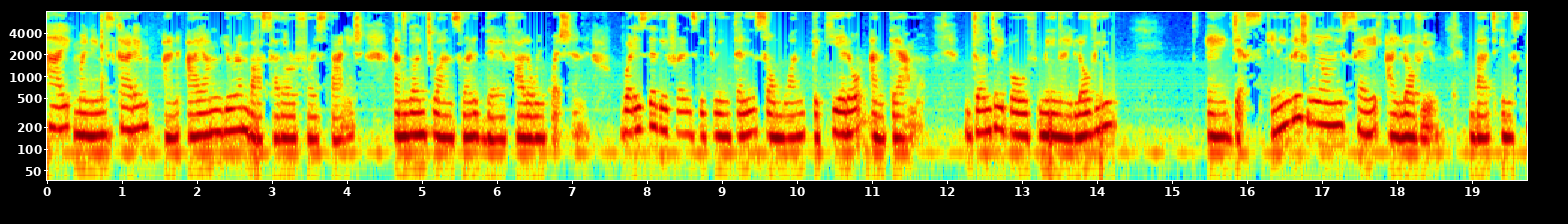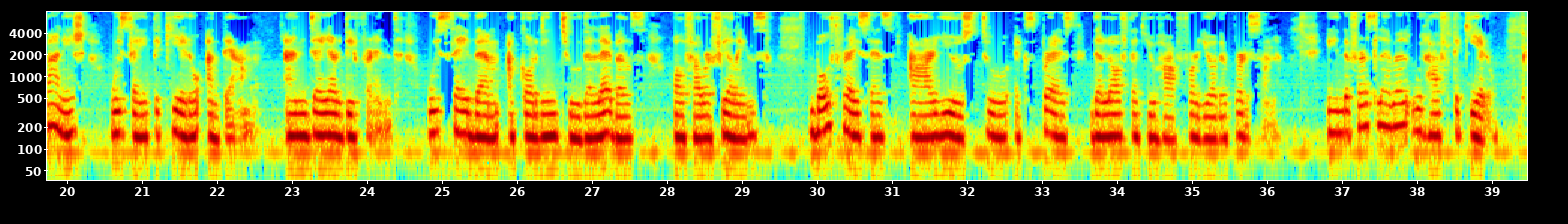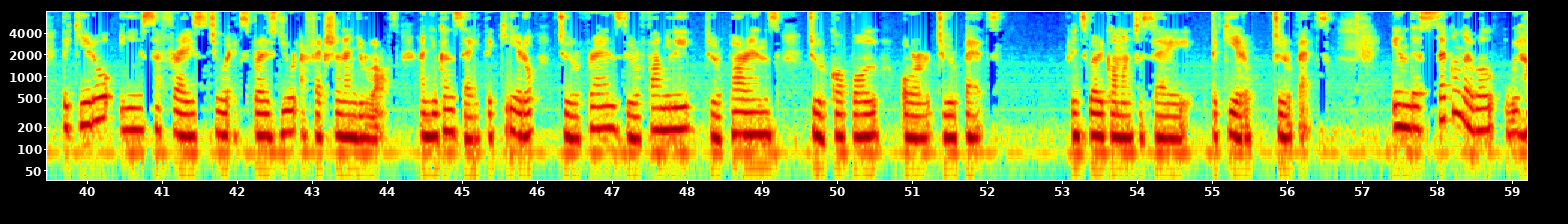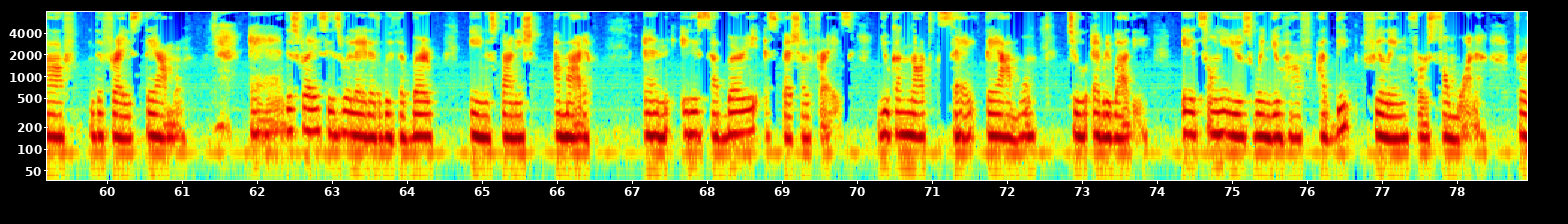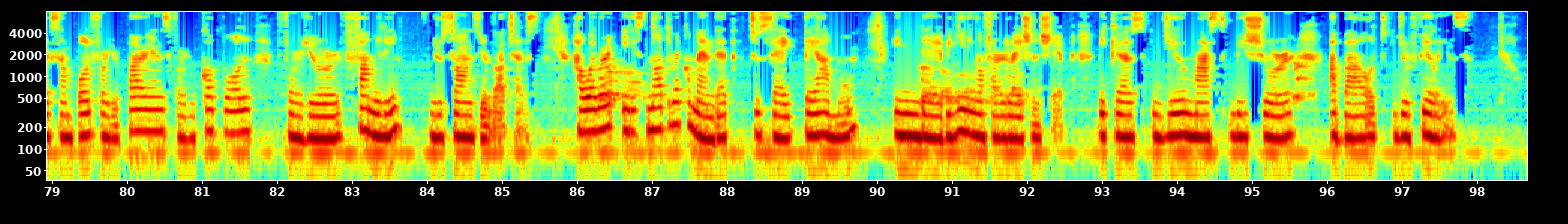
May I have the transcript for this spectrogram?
Hi, my name is Karen and I am your ambassador for Spanish. I'm going to answer the following question. What is the difference between telling someone te quiero and te amo? Don't they both mean I love you? Uh, yes, in English we only say I love you, but in Spanish we say te quiero and te amo, and they are different. We say them according to the levels of our feelings. Both phrases are used to express the love that you have for the other person. In the first level, we have te quiero. Te quiero is a phrase to express your affection and your love. And you can say te quiero to your friends, to your family, to your parents, to your couple, or to your pets. It's very common to say te quiero to your pets. In the second level, we have the phrase te amo. And this phrase is related with the verb in Spanish amar and it is a very special phrase. You cannot say te amo to everybody. It's only used when you have a deep feeling for someone. For example, for your parents, for your couple, for your family, your sons, your daughters. However, it is not recommended to say te amo in the beginning of a relationship because you must be sure about your feelings.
